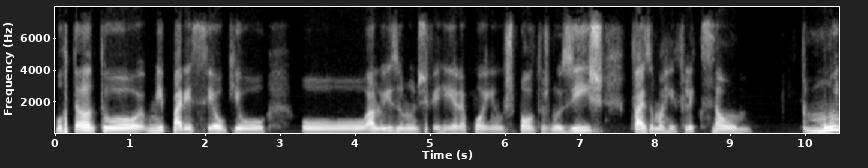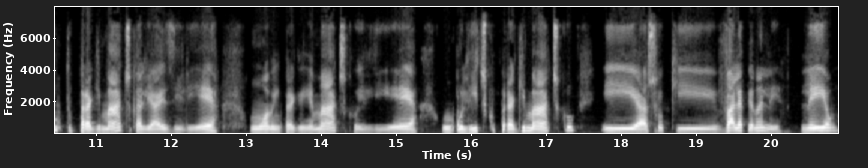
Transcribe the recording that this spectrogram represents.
Portanto, me pareceu que o, o Aloysio Nunes Ferreira põe os pontos nos is, faz uma reflexão muito pragmática, aliás, ele é um homem pragmático, ele é um político pragmático e acho que vale a pena ler. Leiam,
